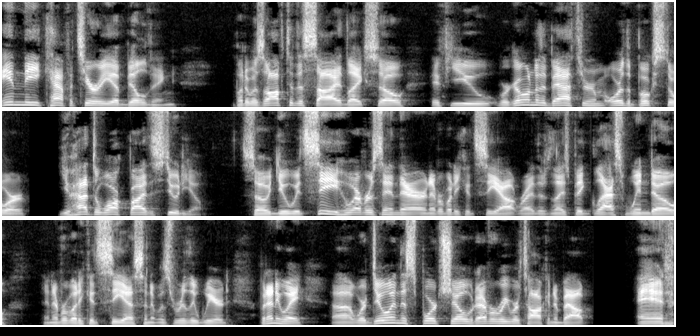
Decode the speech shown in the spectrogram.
in the cafeteria building, but it was off to the side. Like, so if you were going to the bathroom or the bookstore, you had to walk by the studio. So you would see whoever's in there and everybody could see out, right? There's a nice big glass window and everybody could see us and it was really weird. But anyway, uh, we're doing the sports show, whatever we were talking about. And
